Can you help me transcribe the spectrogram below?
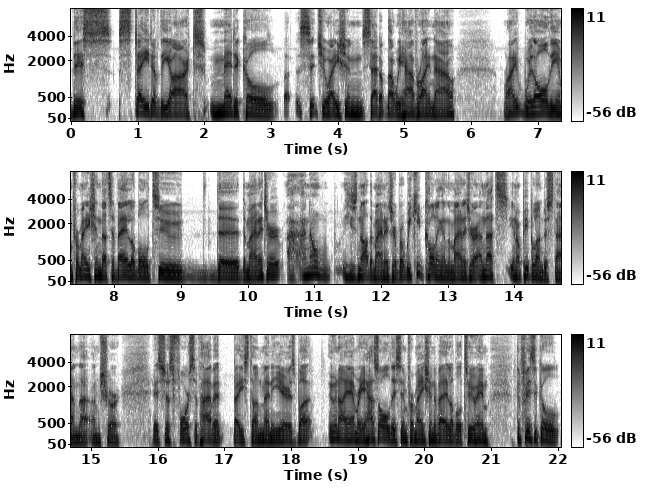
This state of the art medical uh, situation setup that we have right now right? With all the information that's available to the the manager. I know he's not the manager, but we keep calling him the manager, and that's you know people understand that. I'm sure it's just force of habit based on many years, but. Unai Emery has all this information available to him. The physical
